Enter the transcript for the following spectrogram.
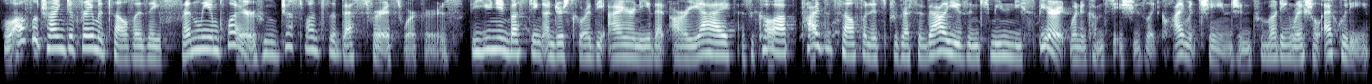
while also trying to frame itself as a friendly employer who just wants the best for its workers. The union busting underscored the irony that REI, as a co-op, prides itself on its progressive values and community spirit when it comes to issues like climate change and promoting racial equity.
